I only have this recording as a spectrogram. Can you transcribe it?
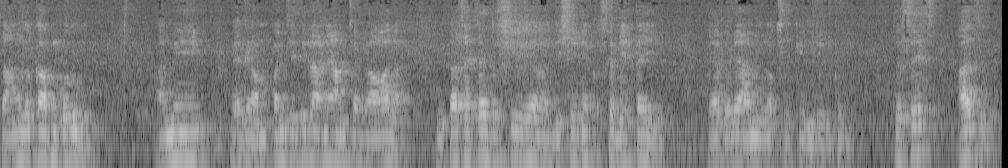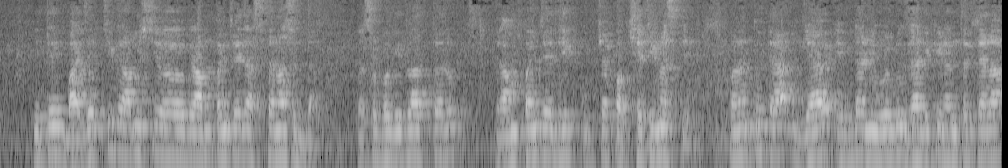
चांगलं काम करू आम्ही या ग्रामपंचायतीला आणि आमच्या गावाला विकासाच्या दृष्टी दिशेने कसं नेता येईल याकडे आम्ही लक्ष केंद्रित करू. तसेच आज इथे भाजपची ग्राम ग्रामपंचायत असताना सुद्धा तसं बघितलात तर ग्रामपंचायत ही कुठच्या पक्षाची नसते परंतु त्या ज्या एकदा निवडणूक झाली की नंतर त्याला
